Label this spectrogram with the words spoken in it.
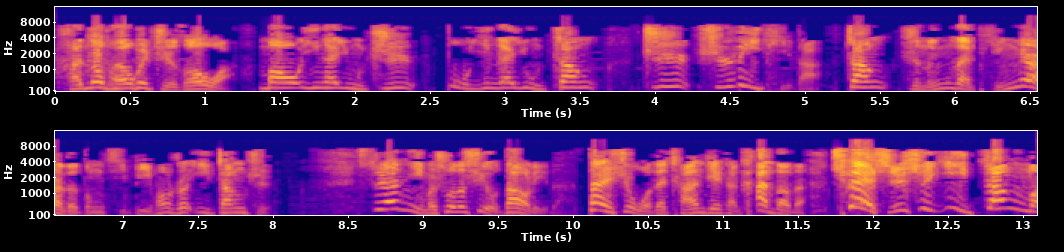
很多朋友会指责我，猫应该用只，不应该用张。只是立体的，张只能用在平面的东西，比方说一张纸。虽然你们说的是有道理的，但是我在长安街上看到的确实是一张猫，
